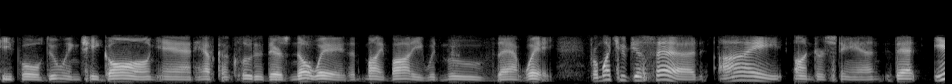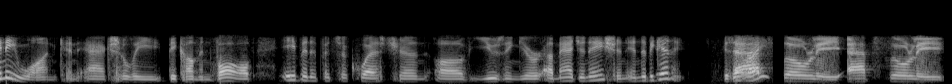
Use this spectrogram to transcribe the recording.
people doing qigong and have concluded there's no way that my body would move that way. From what you just said, I understand that anyone can actually become involved even if it's a question of using your imagination in the beginning. Is that right? Absolutely, absolutely.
